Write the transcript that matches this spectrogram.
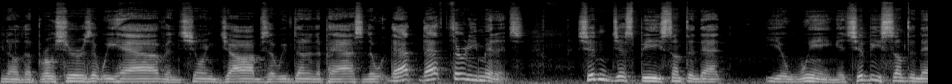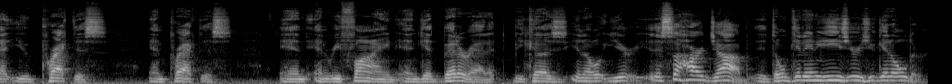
you know, the brochures that we have and showing jobs that we've done in the past. That that 30 minutes shouldn't just be something that you wing. It should be something that you practice and practice and and refine and get better at it because you know you're it's a hard job. It don't get any easier as you get older.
